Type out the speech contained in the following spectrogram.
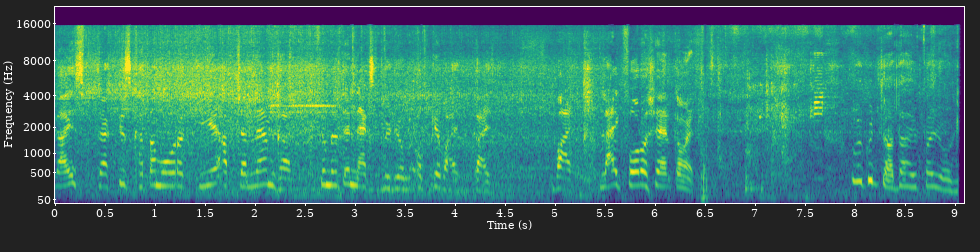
Guys practice खत्म हो रखी है। अब चल रहे हैं हम घर। फिर मिलते हैं नेक्स्ट वीडियो में। Okay bye guys bye like follow share comment कुछ ज़्यादा हाई फाई होगी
